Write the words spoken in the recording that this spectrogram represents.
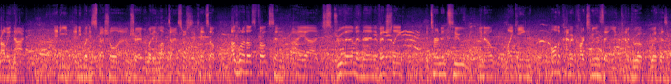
probably not any anybody special. I'm sure everybody loved dinosaurs as a kid, so I was one of those folks, and I uh, just drew them, and then eventually it turned into you know liking all the kind of cartoons that you kind of grew up with as a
